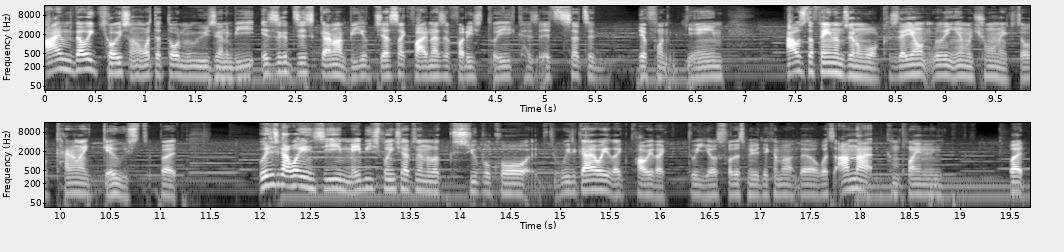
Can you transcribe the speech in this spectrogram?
I'm very curious on what the third movie is gonna be. Is it just gonna be just like Five Nights at Freddy's 3? Because it's such a different game. How's the Phantoms gonna work? Because they aren't really animatronics. They're kind of like ghosts. But we just gotta wait and see. Maybe Springtrap's gonna look super cool. We gotta wait like probably like three years for this movie to come out though. Which I'm not complaining. But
